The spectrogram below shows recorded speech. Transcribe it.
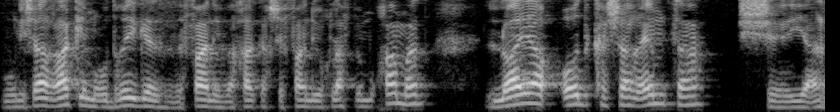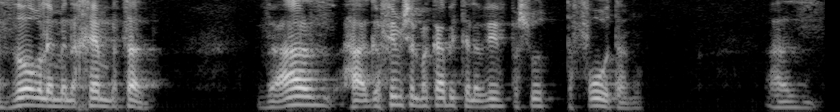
והוא נשאר רק עם רודריגז ופאני, ואחר כך שפאני יוחלף במוחמד, לא היה עוד קשר אמצע שיעזור למנחם בצד. ואז האגפים של מכבי תל אביב פשוט תפרו אותנו. אז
